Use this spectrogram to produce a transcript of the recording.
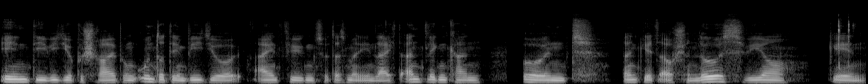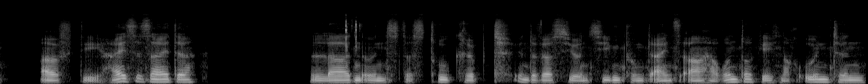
in die Videobeschreibung unter dem Video einfügen, sodass man ihn leicht anklicken kann. Und dann geht es auch schon los. Wir gehen auf die heiße Seite, laden uns das TrueCrypt in der Version 7.1a herunter, gehe ich nach unten,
